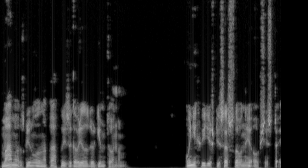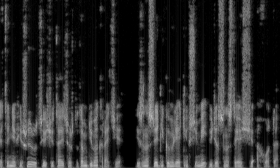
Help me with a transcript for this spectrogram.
Мама взглянула на папу и заговорила другим тоном. «У них, видишь ли, сословное общество. Это не афишируется и считается, что там демократия и за наследниками летних семей ведется настоящая охота.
